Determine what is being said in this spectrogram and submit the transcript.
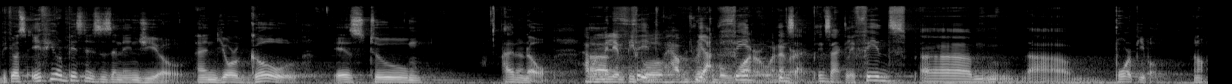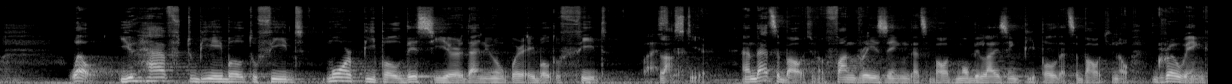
because if your business is an NGO and your goal is to, I don't know. Have a million uh, people feed, have drinkable yeah, feed, water or whatever. Exactly, exactly. feed um, uh, poor people. You know, well, you have to be able to feed more people this year than you were able to feed last, last year. year. And that's about you know, fundraising, that's about mobilizing people, that's about you know, growing.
